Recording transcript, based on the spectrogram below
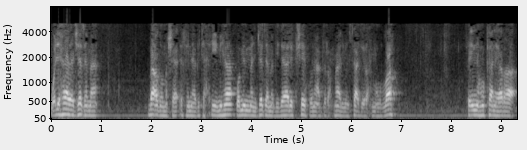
ولهذا جزم بعض مشائخنا بتحريمها وممن جزم بذلك شيخنا عبد الرحمن بن سعدي رحمه الله فإنه كان يرى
